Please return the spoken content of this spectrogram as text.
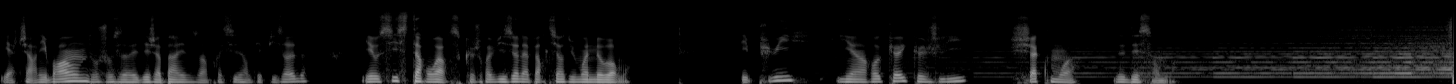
Il y a Charlie Brown, dont je vous avais déjà parlé dans un précédent épisode. Il y a aussi Star Wars, que je revisionne à partir du mois de novembre. Et puis, il y a un recueil que je lis chaque mois de décembre. Ce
